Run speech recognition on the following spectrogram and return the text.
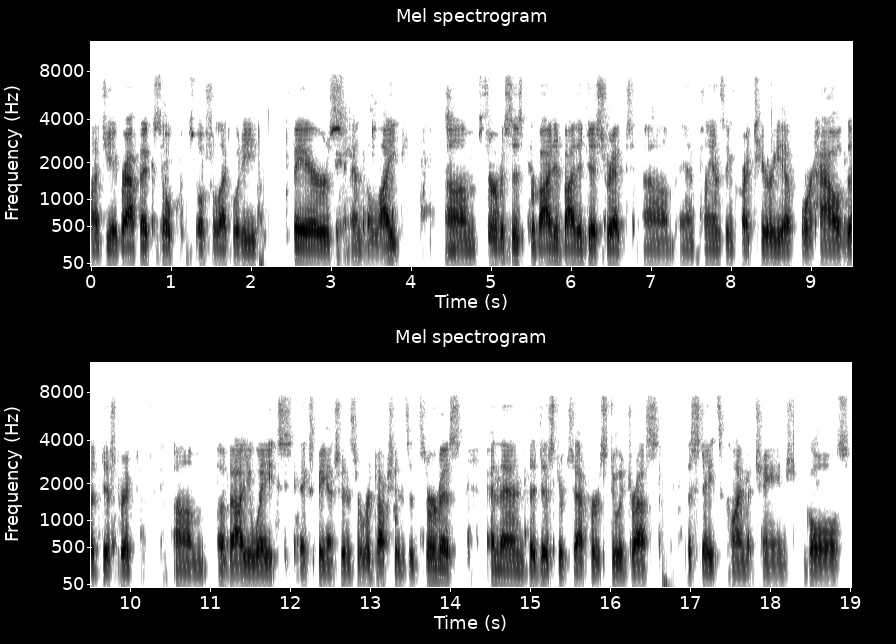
uh, geographic, so, social equity, fares, and the like. Um, services provided by the district um, and plans and criteria for how the district um, evaluates expansions or reductions in service, and then the district's efforts to address the state's climate change goals.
